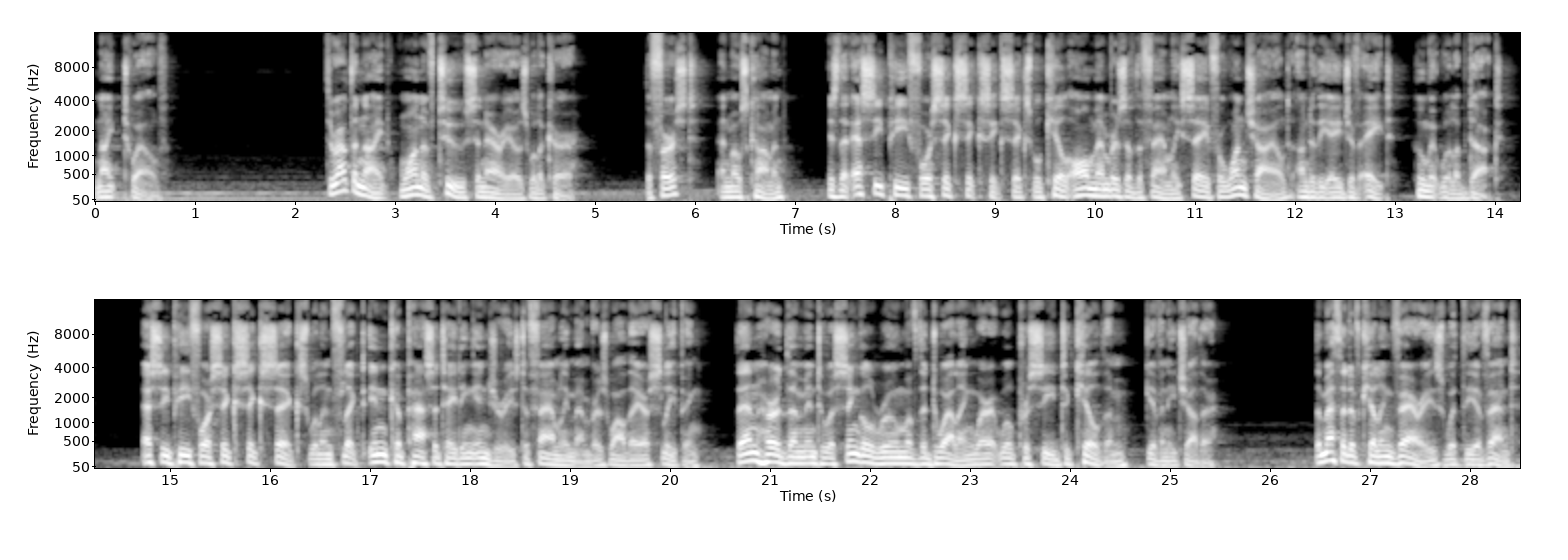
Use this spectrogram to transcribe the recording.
Night 12. Throughout the night, one of two scenarios will occur. The first, and most common, is that SCP-4666 will kill all members of the family save for one child under the age of 8, whom it will abduct. SCP-4666 will inflict incapacitating injuries to family members while they are sleeping then herd them into a single room of the dwelling where it will proceed to kill them, given each other. The method of killing varies with the event,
